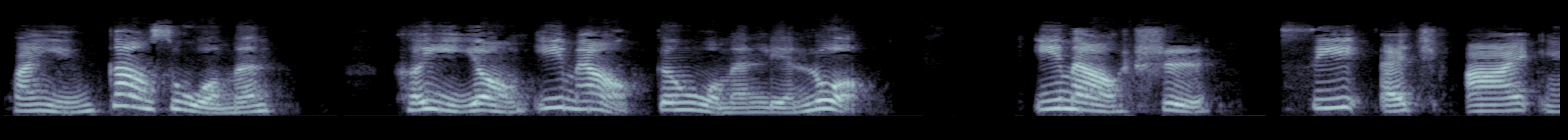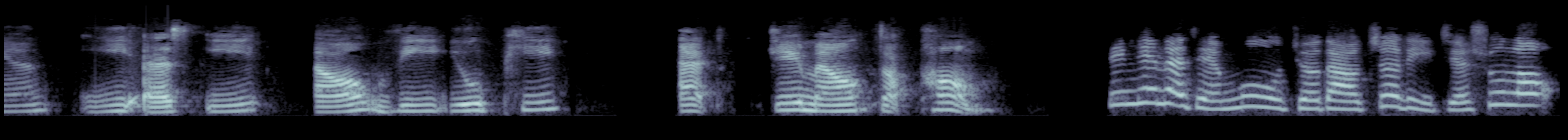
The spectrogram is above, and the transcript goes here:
欢迎告诉我们，可以用 email 跟我们联络，email 是 c h i n e s e l v u p at gmail dot com。今天的节目就到这里结束喽，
